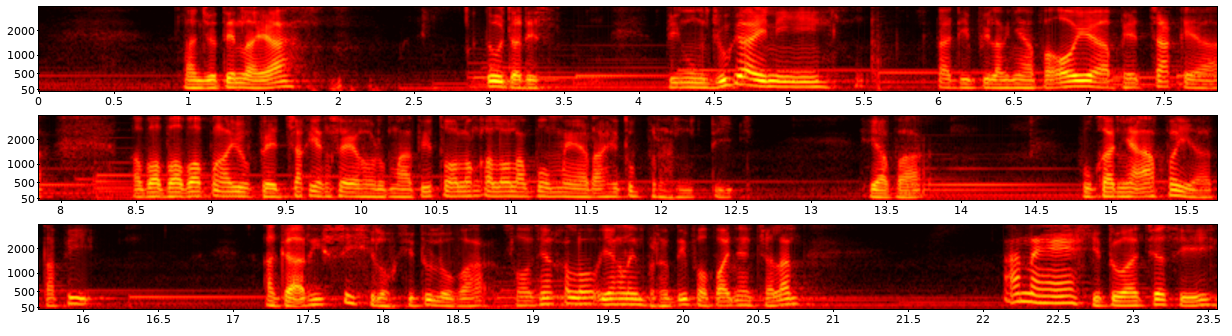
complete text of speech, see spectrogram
Lanjutin lah ya. Tuh jadi bingung juga ini. Tadi bilangnya apa? Oh ya, becak ya. Bapak-bapak pengayuh becak yang saya hormati, tolong kalau lampu merah itu berhenti. Ya pak, bukannya apa ya, tapi agak risih loh gitu loh pak. Soalnya kalau yang lain berhenti, bapaknya jalan aneh gitu aja sih.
